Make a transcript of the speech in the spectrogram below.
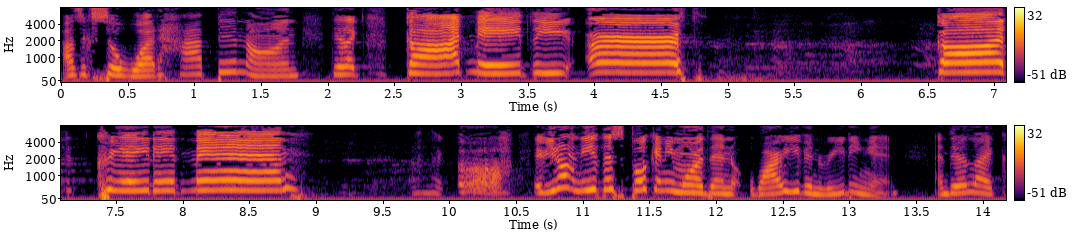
I was like, so what happened on? They're like, God made the earth. God created man. I'm like, ugh. If you don't need this book anymore, then why are you even reading it? And they're like,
